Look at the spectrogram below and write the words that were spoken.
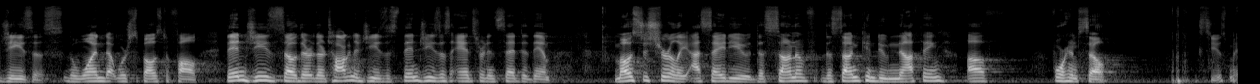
jesus the one that we're supposed to follow then jesus so they're, they're talking to jesus then jesus answered and said to them most assuredly i say to you the son of the son can do nothing of for himself excuse me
